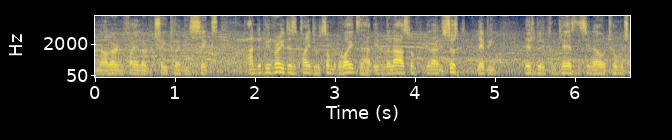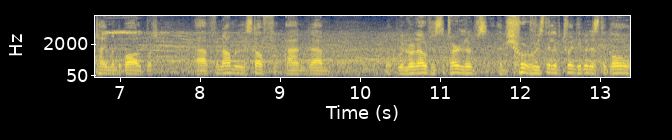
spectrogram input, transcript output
in All Ireland final, 326. And they'd be very disappointed with some of the wides they had. Even the last one from Gillane, it's just maybe a little bit of complacency now, and too much time on the ball. But uh, phenomenal stuff. And um, look, we'll run out of superlatives. I'm sure we still have 20 minutes to go.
